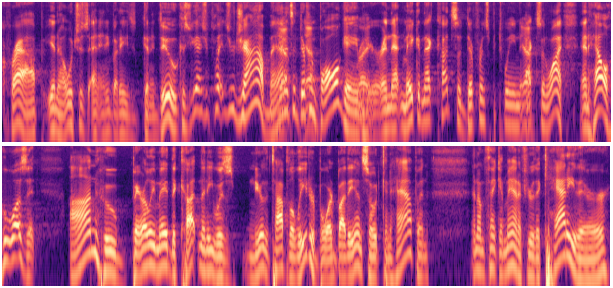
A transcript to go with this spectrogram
crap, you know, which is and anybody's gonna do because you guys are playing your job, man. Yeah, it's a different yeah. ball game Right. here, and that making that cut's a difference between. X and Y. And hell, who was it? On who barely made the cut, and then he was near the top of the leaderboard by the end, so it can happen. And I'm thinking, man, if you're the caddy there,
